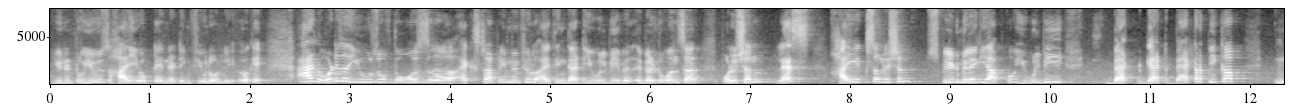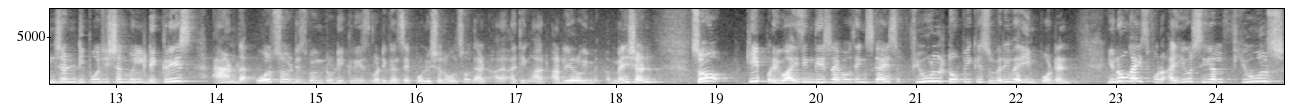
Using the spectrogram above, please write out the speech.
you need to use high octane rating fuel only. Okay and what is the use of those uh, extra premium fuel? I think that you will be able, able to answer. Pollution less. High acceleration speed milegi aapko you will be bet, get better pickup engine deposition will decrease and also it is going to decrease what you can say pollution also that I, I, think earlier we mentioned. So keep revising these type of things guys. Fuel topic is very very important. You know guys for IOCL fuels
